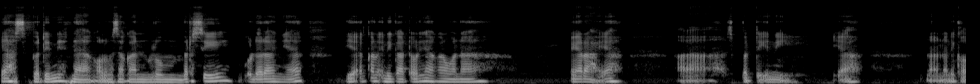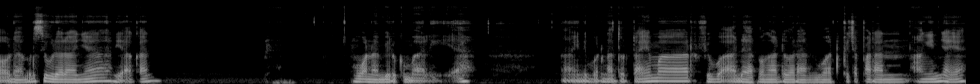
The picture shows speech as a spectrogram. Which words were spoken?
Ya seperti ini. Nah kalau misalkan belum bersih udaranya dia akan indikatornya akan warna merah ya. Ah, seperti ini ya. Nah nanti kalau udah bersih udaranya dia akan warna biru kembali ya nah ini buat ngatur timer coba ada pengaturan buat kecepatan anginnya ya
